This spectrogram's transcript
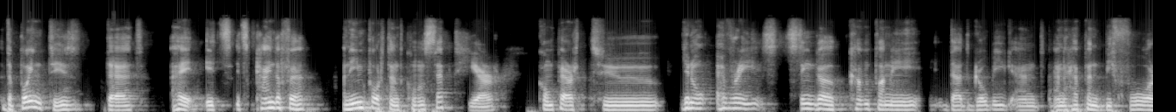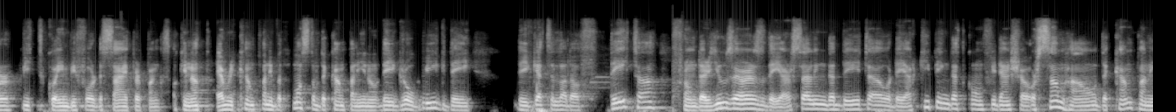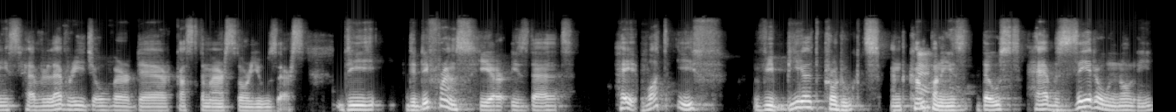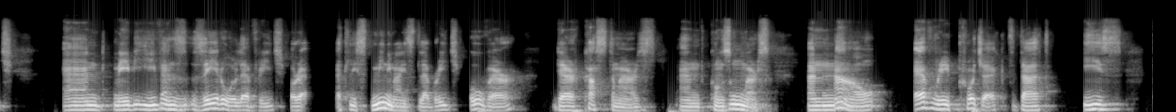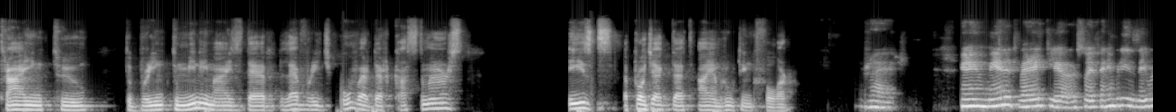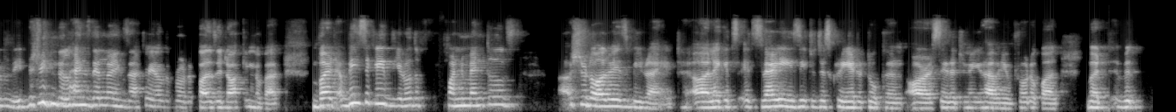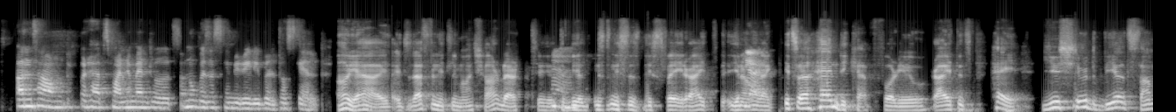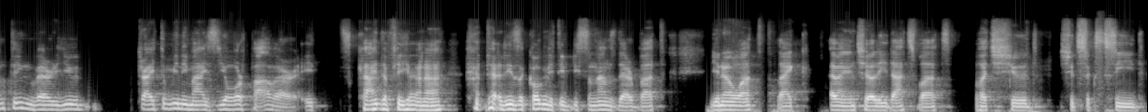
the point is that hey, it's it's kind of a an important concept here compared to you know every single company that grow big and and happened before bitcoin before the cypherpunks okay not every company but most of the company you know they grow big they they get a lot of data from their users they are selling that data or they are keeping that confidential or somehow the companies have leverage over their customers or users. The the difference here is that hey what if we build products and mm. companies those have zero knowledge and maybe even zero leverage or at least minimized leverage over their customers and consumers. And now every project that is trying to, to bring to minimize their leverage over their customers is a project that I am rooting for. Right. And you made it very clear. So if anybody is able to read between the lines, they'll know exactly all the protocols you're talking about. But basically, you know, the fundamentals should always be right. Uh, like it's it's very easy to just create a token or say that you know you have a new protocol, but with unsound perhaps fundamentals no business can be really built or scaled oh yeah it's definitely much harder to, mm. to hmm. build businesses this way right you know yeah. like it's a handicap for you right it's hey you should build something where you try to minimize your power it it's kind of even a there is a cognitive dissonance there but you know what? Like eventually that's what what should should succeed.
